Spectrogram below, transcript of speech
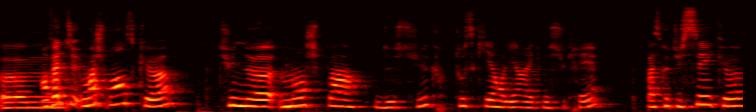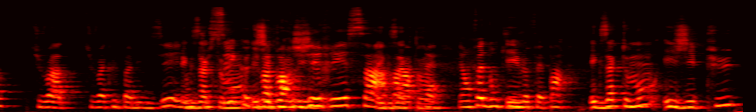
Euh, En fait, tu- moi je pense que tu ne manges pas de sucre, tout ce qui est en lien avec le sucré, parce que tu sais que tu vas, tu vas culpabiliser et donc tu sais Exactement. que tu Et vas devoir gérer ça Exactement. après. Et en fait, donc tu Et- ne le fais pas. Exactement. Et j'ai pu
